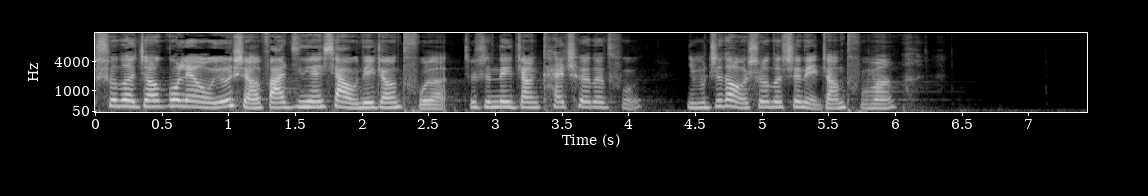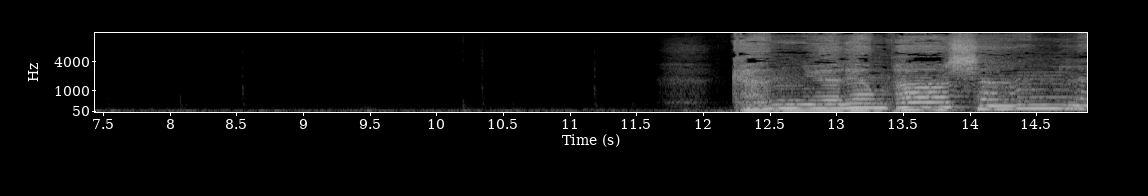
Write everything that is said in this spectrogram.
说到交公粮，我又想发今天下午那张图了，就是那张开车的图。你们知道我说的是哪张图吗？看月亮爬上来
